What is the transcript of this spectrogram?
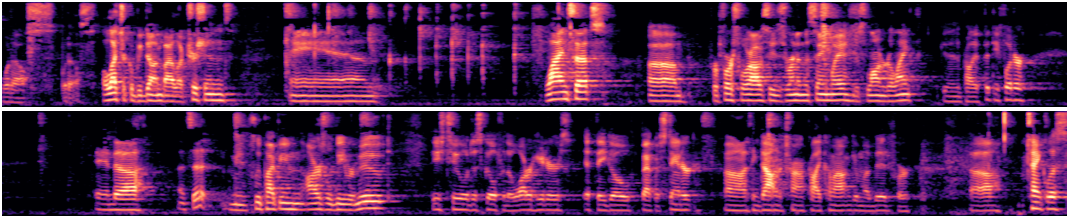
what else? What else? Electric will be done by electricians and line sets. Um, for first floor, obviously just running the same way, just longer length, getting probably a 50 footer. And uh, that's it. I mean, flue piping, ours will be removed. These two will just go for the water heaters if they go back with standard. Uh, I think trying to probably come out and give them a bid for uh, tankless.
